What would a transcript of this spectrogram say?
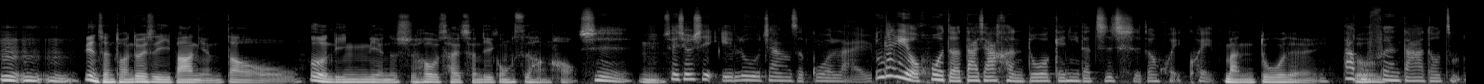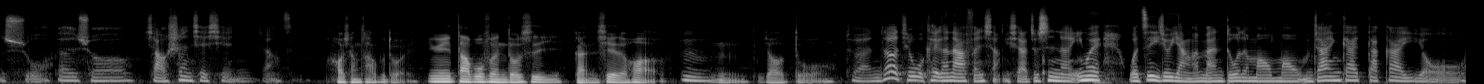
嗯嗯嗯，变成团队是一八年到二零年的时候才成立公司行号。是，嗯，所以就是一路这样子过来，应该也有获得大。大家很多给你的支持跟回馈，蛮多的。大部分大家都怎么说？就是说小盛，谢谢你这样子吗？好像差不多，因为大部分都是感谢的话，嗯嗯比较多。对啊，你知道，其实我可以跟大家分享一下，就是呢，因为我自己就养了蛮多的猫猫，我们家应该大概有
